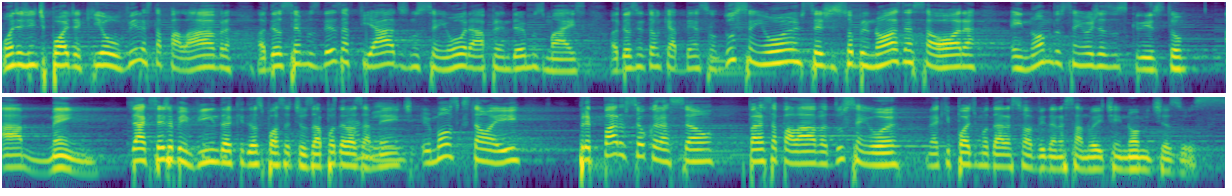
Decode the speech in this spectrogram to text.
onde a gente pode aqui ouvir esta palavra. Ó Deus, sermos desafiados no Senhor a aprendermos mais. Ó Deus, então que a bênção do Senhor seja sobre nós nessa hora, em nome do Senhor Jesus Cristo. Amém. Já que seja bem-vinda, que Deus possa te usar poderosamente. Irmãos que estão aí, prepara o seu coração para essa palavra do Senhor, né, que pode mudar a sua vida nessa noite, em nome de Jesus.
